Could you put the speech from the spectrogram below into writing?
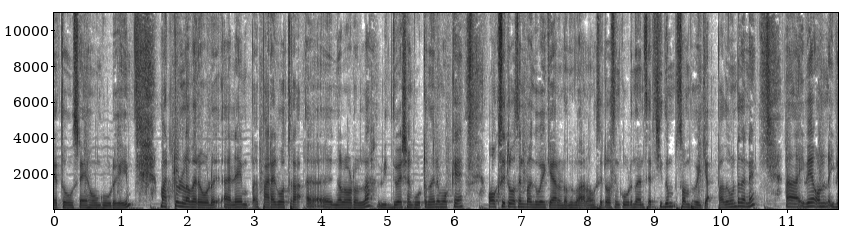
വിധേയത്വവും സ്നേഹവും കൂടുകയും മറ്റുള്ളവരോട് അല്ലെങ്കിൽ പരഗോത്രങ്ങളോടുള്ള വിദ്വേഷം കൂട്ടുന്നതിലുമൊക്കെ ഓക്സിറ്റോസിൻ പങ്കുവയ്ക്കാറുണ്ടെന്നുള്ളതാണ്. ഓക്സിറ്റോസിൻ കൂടുന്നതനുസരിച്ച് ഇതും സംഭവിക്കാം. അപ്പോൾ അതുകൊണ്ട് തന്നെ ഇവ ഇവ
